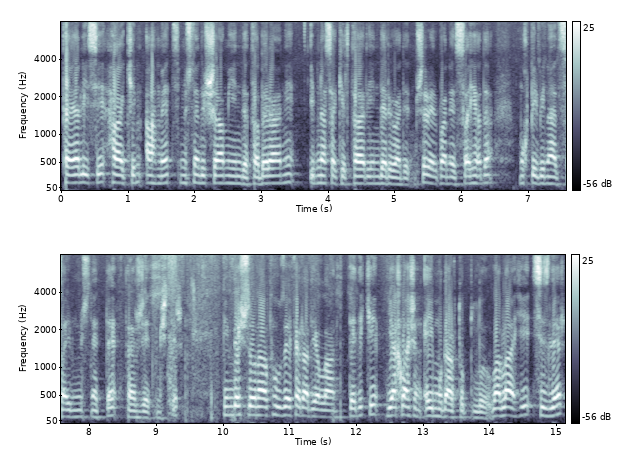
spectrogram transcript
Tayalisi, Hakim, Ahmet, Müsned-ü Şami'inde Taberani, İbn Sakir tarihinde rivayet etmiştir. Elbani Sayha'da, Muhbir bin Adi Sayyid Müsned'de tercih etmiştir. 1516 Huzeyfe radıyallahu anh dedi ki, yaklaşın ey mudar topluluğu, vallahi sizler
